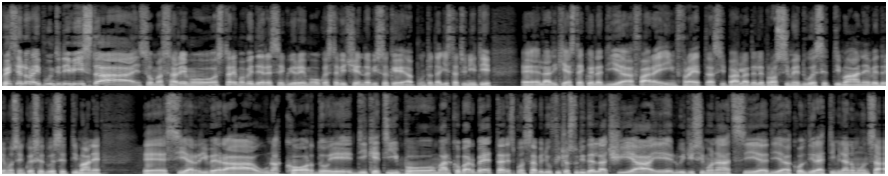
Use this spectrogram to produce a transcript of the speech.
Questi allora i punti di vista, insomma saremo, staremo a vedere, seguiremo questa vicenda visto che appunto dagli Stati Uniti eh, la richiesta è quella di eh, fare in fretta, si parla delle prossime due settimane, vedremo se in queste due settimane eh, si arriverà a un accordo e di che tipo. Marco Barbetta, responsabile ufficio studi della CIA e Luigi Simonazzi eh, di eh, Coldiretti Milano Monza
